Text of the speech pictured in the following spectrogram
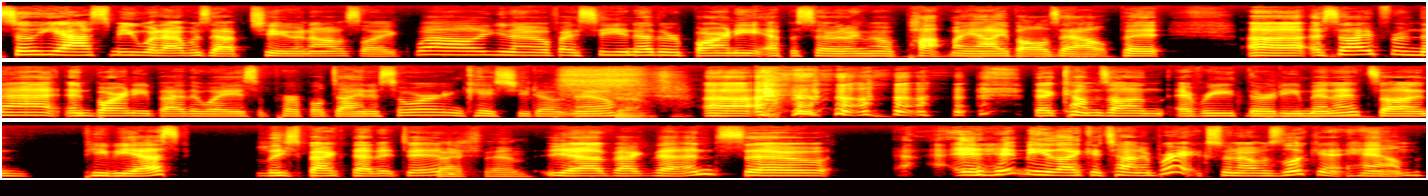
So he asked me what I was up to. And I was like, well, you know, if I see another Barney episode, I'm going to pop my eyeballs out. But uh, aside from that, and Barney, by the way, is a purple dinosaur, in case you don't know, uh, that comes on every 30 mm-hmm. minutes on PBS, at least back then it did. Back then. Yeah, back then. So it hit me like a ton of bricks when I was looking at him.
